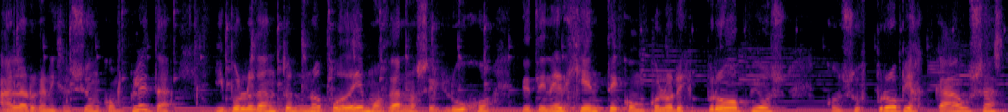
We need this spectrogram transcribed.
a la organización completa y por lo tanto no podemos darnos el lujo de tener gente con colores propios, con sus propias causas,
